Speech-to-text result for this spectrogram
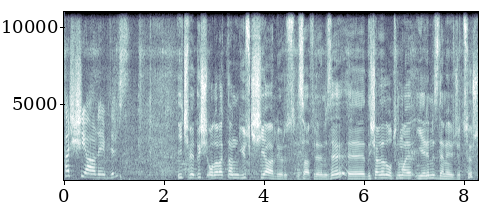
Kaç kişiyi ağırlayabiliriz? İç ve dış olaraktan 100 kişiyi ağırlıyoruz misafirlerimize. Ee, dışarıda da oturma yerimiz de mevcuttur.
